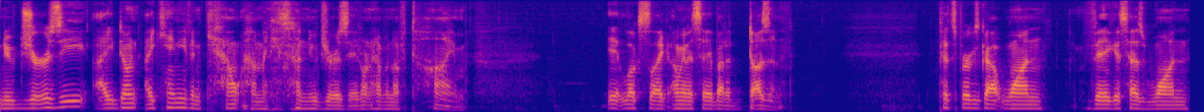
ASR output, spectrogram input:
New Jersey, I don't I can't even count how many's on New Jersey. I don't have enough time. It looks like I'm going to say about a dozen. Pittsburgh's got one. Vegas has one.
